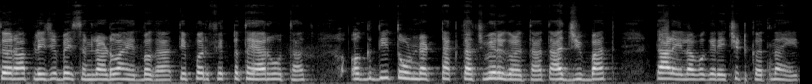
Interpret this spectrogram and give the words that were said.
तर आपले जे बेसन लाडू आहेत बघा ते परफेक्ट तयार होतात. अगदी तोंडात टाकताच विरगळतात अजिबात टाळेला वगैरे चिटकत नाहीत.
